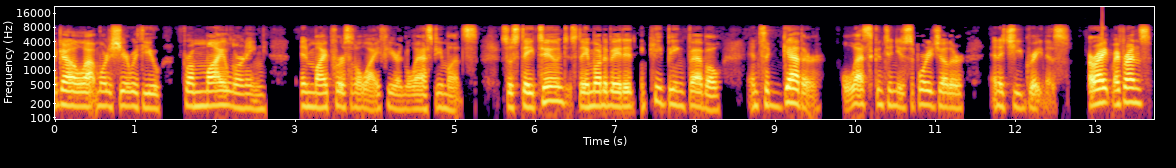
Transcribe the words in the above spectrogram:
I got a lot more to share with you from my learning in my personal life here in the last few months. So stay tuned, stay motivated, and keep being Fabbo. And together, let's continue to support each other and achieve greatness. All right, my friends?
